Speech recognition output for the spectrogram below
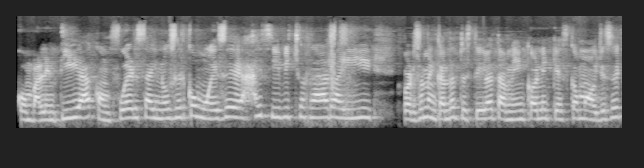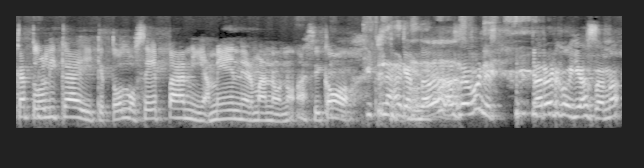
con valentía, con fuerza y no ser como ese, ay, sí, bicho raro ahí. Por eso me encanta tu estilo también, Connie, que es como yo soy católica y que todos lo sepan y amén, hermano, ¿no? Así como que todos lo sepan estar orgulloso, ¿no?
